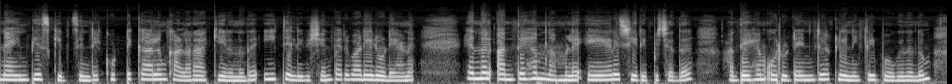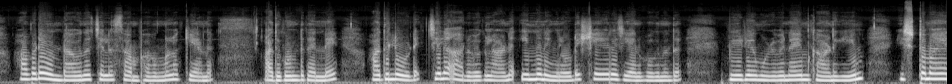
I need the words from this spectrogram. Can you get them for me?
നയന്റീസ് കിഡ്സിന്റെ കുട്ടിക്കാലം കളറാക്കിയിരുന്നത് ഈ ടെലിവിഷൻ പരിപാടിയിലൂടെയാണ്. എന്നാൽ അദ്ദേഹം നമ്മളെ ഏറെ ചിരിപ്പിച്ചത് അദ്ദേഹം ഒരു ഡെന്റൽ ക്ലിനിക്കിൽ പോകുന്നതും അവിടെ ഉണ്ടാവുന്ന ചില സംഭവങ്ങളൊക്കെയാണ്. അതുകൊണ്ട് തന്നെ അതിലൂടെ ചില അറിവുകളാണ് ഇന്ന് നിങ്ങളോട് ഷെയർ ചെയ്യാൻ പോകുന്നത്. വീഡിയോ മുഴുവനായും കാണുകയും ഇഷ്ടമായ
